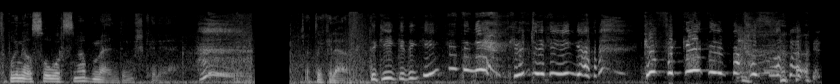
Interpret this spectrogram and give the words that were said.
تبغيني أصور Snap؟ ما عندي مشكلة يعني. يعطيك العافية. دقيقة دقيقة دقيقة. دقيقة. كيف فكيت ال password؟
